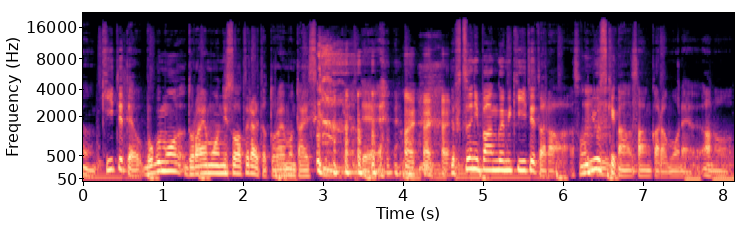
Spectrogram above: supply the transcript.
うん、聞いてて僕もドラえもんに育てられたドラえもん大好き人間で。はいはいはい。で普通に番組聞いてたらそのユうスケさんからもね、あの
